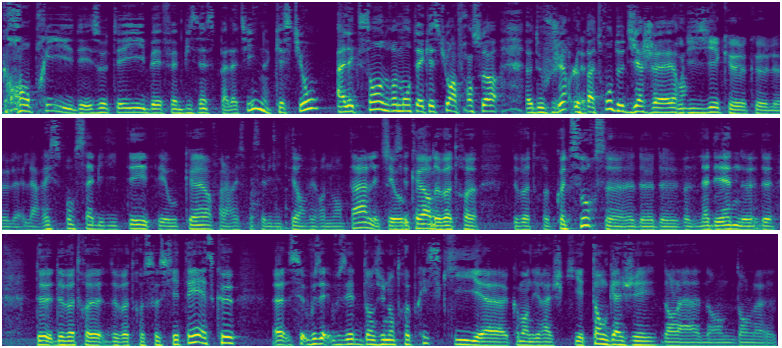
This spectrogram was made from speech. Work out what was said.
Grand Prix des ETI BFM Business Palatine. Question Alexandre Montet question à François de Fougère, le patron de Diagère. Vous disiez que, que le, la responsabilité était au cœur, enfin la responsabilité environnementale était au cœur de votre de votre code source, de, de, de l'ADN de, de, de, votre de votre société. Est-ce que euh, vous, êtes, vous êtes dans une entreprise qui, euh, comment dirais-je, qui est engagée dans la dans dans, le,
